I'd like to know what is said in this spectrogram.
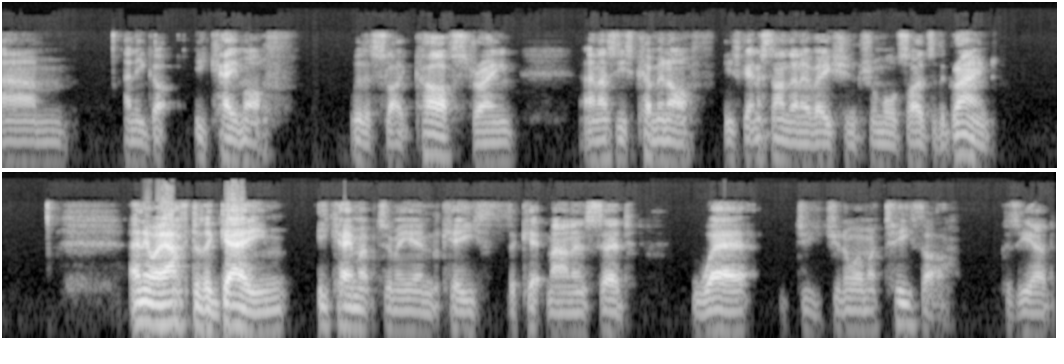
Um, and he got he came off with a slight calf strain. And as he's coming off, he's getting a standing ovation from all sides of the ground. Anyway, after the game, he came up to me and Keith, the kit man, and said, Where do, do you know where my teeth are? Because he had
